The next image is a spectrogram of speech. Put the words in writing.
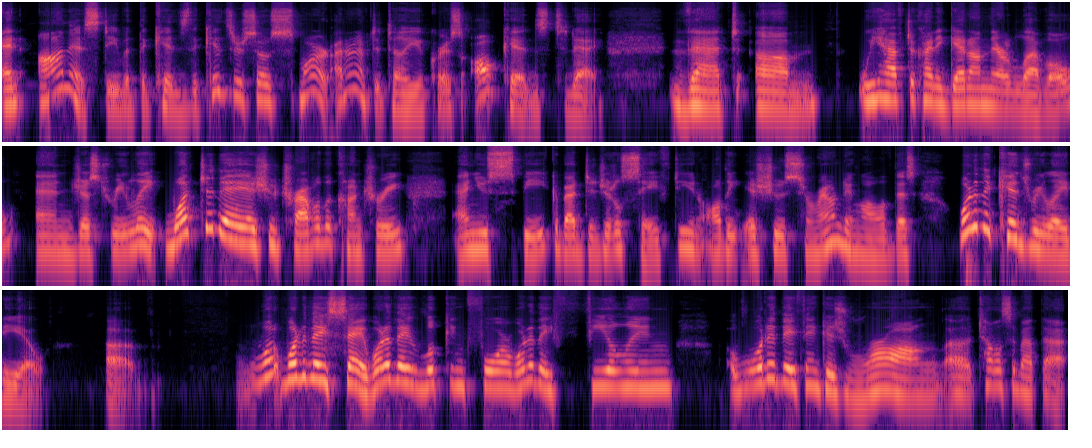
and honesty with the kids. The kids are so smart. I don't have to tell you, Chris, all kids today, that um, we have to kind of get on their level and just relate. What do they, as you travel the country and you speak about digital safety and all the issues surrounding all of this, what do the kids relay to you? Uh, what what do they say? What are they looking for? What are they feeling? What do they think is wrong? Uh, tell us about that.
